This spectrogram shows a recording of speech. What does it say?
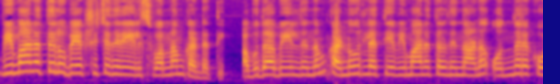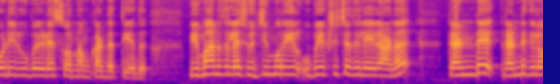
വിമാനത്തിൽ ഉപേക്ഷിച്ച നിലയിൽ സ്വർണം കണ്ടെത്തി. അബുദാബിയിൽ നിന്നും കണ്ണൂരിലെത്തിയ വിമാനത്തിൽ നിന്നാണ് ഒന്നര കോടി രൂപയുടെ സ്വർണം കണ്ടെത്തിയത്. വിമാനത്തിലെ ശുചിമുറിയിൽ ഉപേക്ഷിച്ച നിലയിലാണ് രണ്ട് രണ്ട് കിലോ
